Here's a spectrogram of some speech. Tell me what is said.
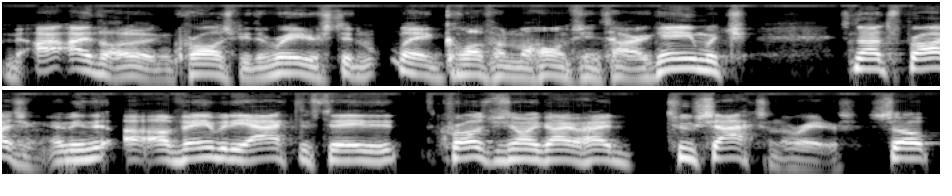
I, mean, I, I thought in Crosby, the Raiders didn't lay a glove on Mahomes the entire game, which is not surprising. I mean, of anybody active today, Crosby's the only guy who had two sacks on the Raiders. So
